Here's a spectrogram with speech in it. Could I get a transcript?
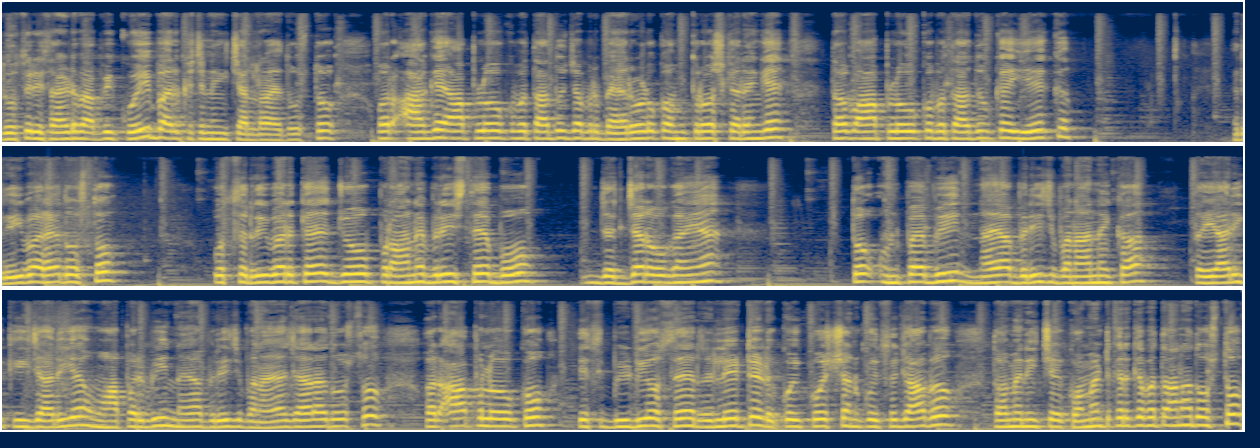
दूसरी साइड में अभी कोई वर्क नहीं चल रहा है दोस्तों। और आगे आप लोगों को बता दूँ, जब बहरोड को हम क्रॉस करेंगे, तब आप लोगों को बता दूँ कि एक रिवर है दोस्तों। उस रिवर के जो पुराने ब्रिज थे, वो जज्जर हो गए हैं तो उन पर भी नया ब्रिज बनाने का तैयारी की जा रही है। वहाँ पर भी नया ब्रिज बनाया जा रहा है दोस्तों। और आप लोगों को इस वीडियो से रिलेटेड कोई क्वेश्चन, कोई सुझाव हो तो हमें नीचे कमेंट करके बताना दोस्तों।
